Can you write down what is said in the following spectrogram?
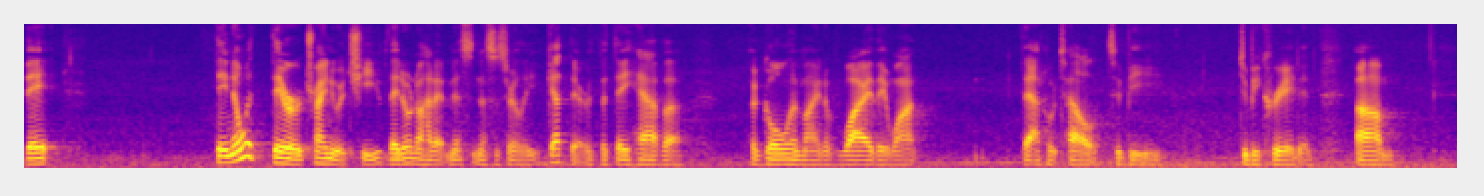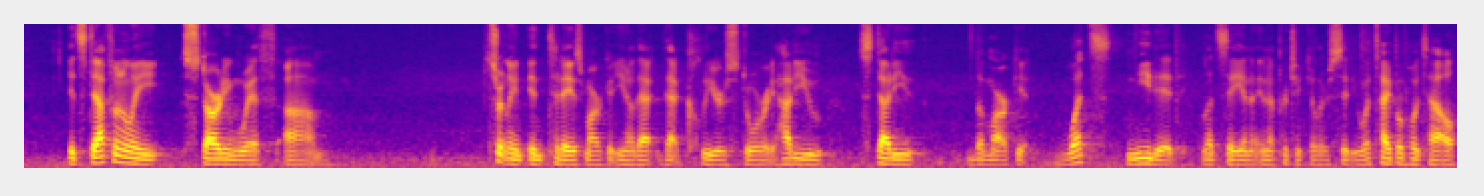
they they know what they're trying to achieve. They don't know how to necessarily get there, but they have a a goal in mind of why they want that hotel to be to be created. Um, it's definitely starting with, um, certainly in today's market, you know, that, that clear story. How do you study the market? What's needed, let's say, in a, in a particular city? What type of hotel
